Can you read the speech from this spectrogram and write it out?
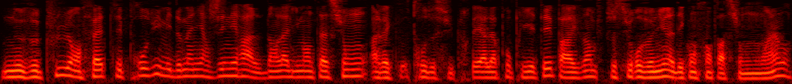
ne veut plus en fait ces produits, mais de manière générale, dans l'alimentation avec trop de sucre. Et à la propriété, par exemple, je suis revenu à des concentrations moindres.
